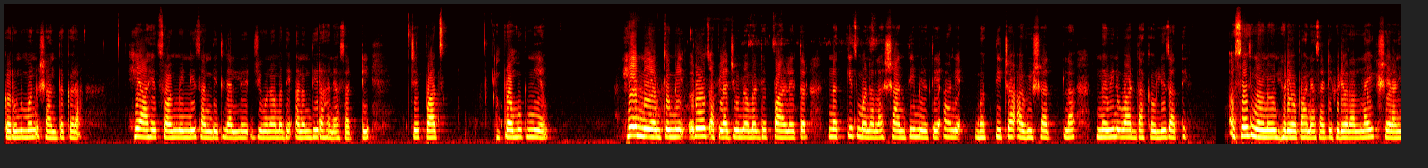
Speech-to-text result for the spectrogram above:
करून मन शांत करा. हे आहेत स्वामींनी सांगितलेले जीवनामध्ये आनंदी राहण्यासाठी चे पाच प्रमुख नियम. हे नियम तुम्ही रोज आपल्या जीवनामध्ये पाळले तर नक्कीच मनाला शांती मिळते आणि भक्तीच्या आयुष्याला नवीन वाट दाखवली जाते. असेच नवनवीन व्हिडिओ पाहण्यासाठी व्हिडिओला लाईक शेअर आणि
